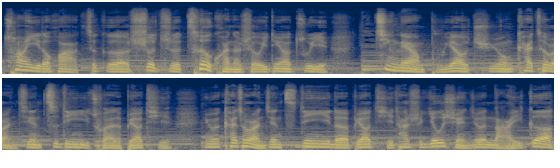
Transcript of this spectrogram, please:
创意的话，这个设置测款的时候一定要注意，尽量不要去用开车软件自定义出来的标题，因为开车软件自定义的标题它是优选，就是哪一个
